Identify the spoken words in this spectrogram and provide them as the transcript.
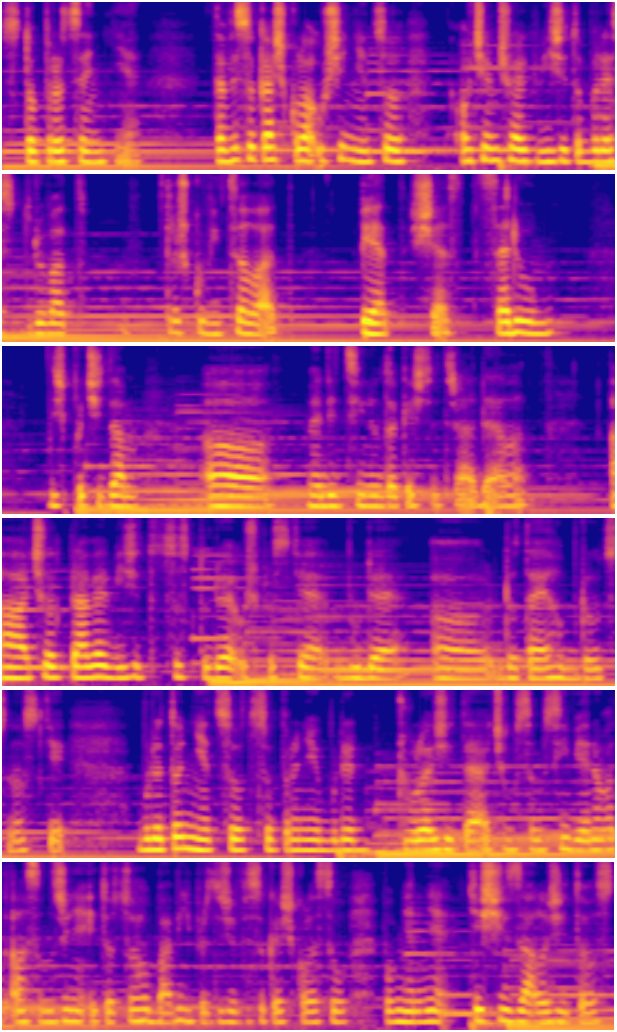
stoprocentně. Ta vysoká škola už je něco, o čem člověk ví, že to bude studovat trošku více let. Pět, šest, sedm. Když počítám uh, medicínu, tak ještě třeba déle. A člověk právě ví, že to, co studuje, už prostě bude uh, do té jeho budoucnosti. Bude to něco, co pro něj bude důležité a čemu se musí věnovat, ale samozřejmě i to, co ho baví, protože vysoké školy jsou poměrně těžší záležitost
